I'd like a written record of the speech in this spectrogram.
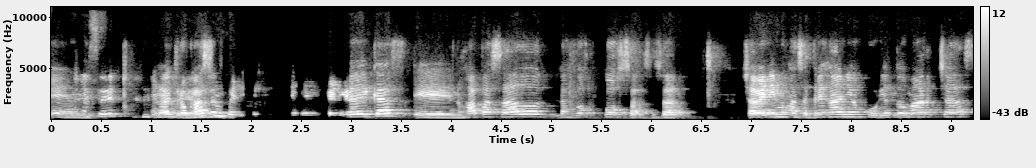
En, nuestro caso, en, periódicas, eh, nos ha pasado las dos cosas. O sea, ya venimos hace tres años cubriendo marchas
